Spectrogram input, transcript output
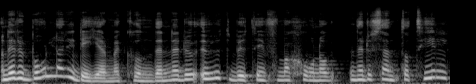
när du bollar idéer med kunden, när du utbyter information och när du sen tar till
